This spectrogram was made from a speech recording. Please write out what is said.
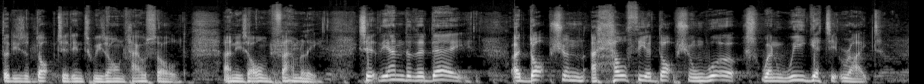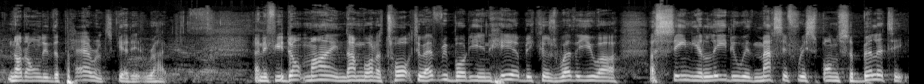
that he's adopted into his own household and his own family. See, at the end of the day, adoption, a healthy adoption works when we get it right. Not only the parents get it right. And if you don't mind, I'm going to talk to everybody in here because whether you are a senior leader with massive responsibility,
